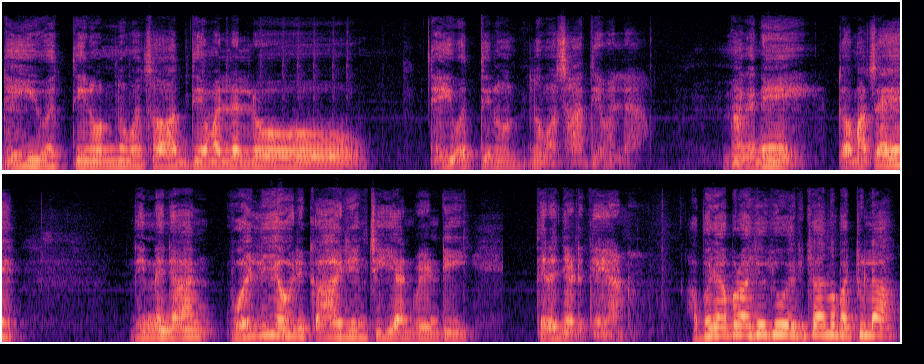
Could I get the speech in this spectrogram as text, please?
ദൈവത്തിനൊന്നും അസാധ്യമല്ലല്ലോ. ദൈവത്തിനൊന്നും അസാധ്യമല്ല. മകനെ തോമസേ നിന്നെ ഞാൻ വലിയ ഒരു കാര്യം ചെയ്യാൻ വേണ്ടി തിരഞ്ഞെടുക്കുകയാണ്. അപ്പോൾ ഞാൻ പറഞ്ഞു അയ്യോ അയ്യോ എനിക്കതൊന്നും പറ്റില്ല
